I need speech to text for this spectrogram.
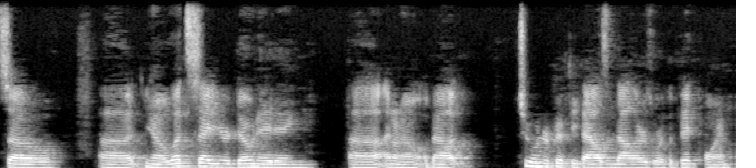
So uh, you know, let's say you're donating, uh, I don't know, about $250,000 worth of Bitcoin.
